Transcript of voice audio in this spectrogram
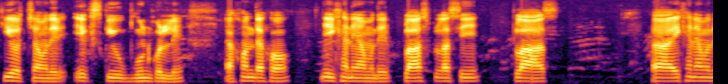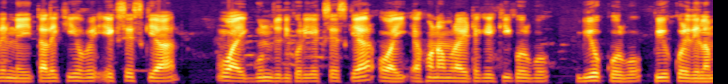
কি হচ্ছে আমাদের? এক্স কিউব গুণ করলে। এখন দেখো, এইখানে আমাদের প্লাস প্লাসই প্লাস এখানে আমাদের নেই। তাহলে কি হবে? এক্স স্কোয়ার ওয়াই গুণ যদি করি এক্স স্কোয়ার ওয়াই এখন আমরা এটাকে কি করব? বিয়োগ করব। বিয়োগ করে দিলাম।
